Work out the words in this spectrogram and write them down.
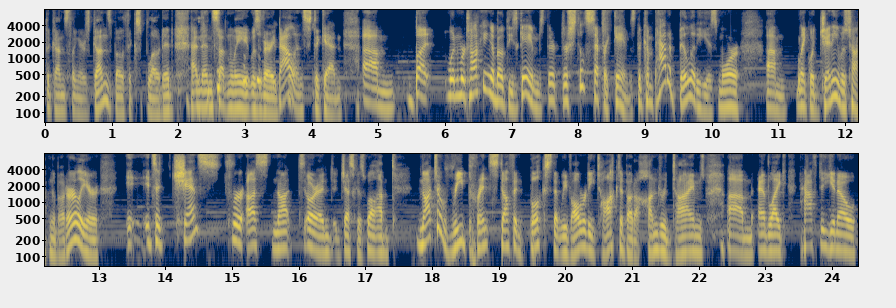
the gunslinger's guns both exploded. And then suddenly it was very balanced again. Um, but when we're talking about these games, they're they're still separate games. The compatibility is more um, like what Jenny was talking about earlier. It, it's a chance for us not, or and Jessica as well, um, not to reprint stuff in books that we've already talked about a hundred times, um, and like have to you know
